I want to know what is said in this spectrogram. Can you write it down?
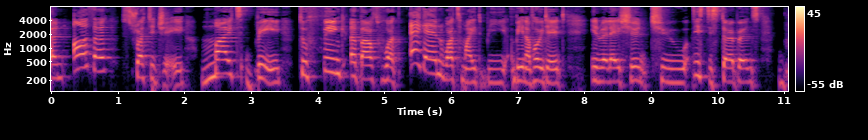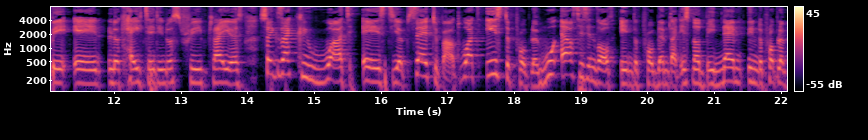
Another strategy might be to think about what, again, what might be being avoided in relation to this disturbance being located in those three players. So exactly what is the upset about? What is the problem? Who else is involved in the problem that is not being named in the problem?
